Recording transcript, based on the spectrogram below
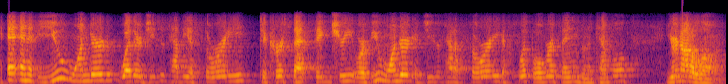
And, and if you wondered whether Jesus had the authority to curse that fig tree, or if you wondered if Jesus had authority to flip over things in the temple, you're not alone.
